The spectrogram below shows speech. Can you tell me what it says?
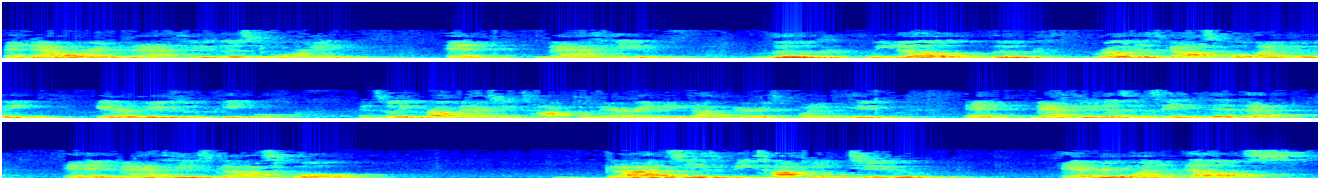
And now we're in Matthew this morning, and Matthew, Luke, we know Luke wrote his gospel by doing interviews with people. And so he probably actually talked to Mary and he got Mary's point of view. And Matthew doesn't say he did that. And in Matthew's gospel, God seems to be talking to everyone else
